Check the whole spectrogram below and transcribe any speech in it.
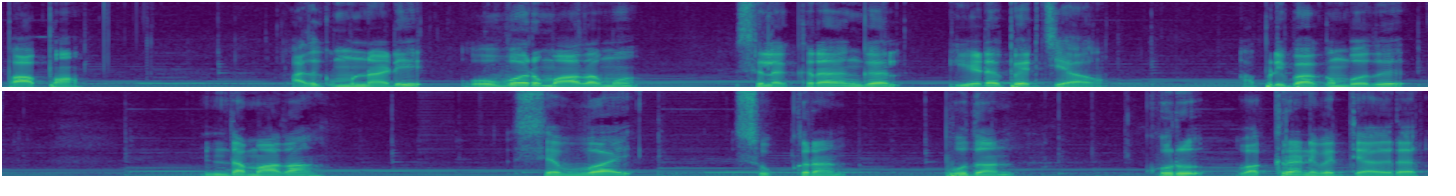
பார்ப்போம். அதுக்கு முன்னாடி ஒவ்வொரு மாதமும் சில கிரகங்கள் இடப்பெயர்ச்சி ஆகும். அப்படி பார்க்கும்போது இந்த மாதம் செவ்வாய் சுக்ரன் புதன் குரு வக்ர நிவர்த்தி ஆகிறார்.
